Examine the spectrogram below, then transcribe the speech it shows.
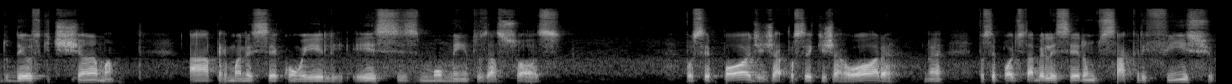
do Deus que te chama a permanecer com Ele esses momentos a sós. Você pode, já você que já ora, né, você pode estabelecer um sacrifício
